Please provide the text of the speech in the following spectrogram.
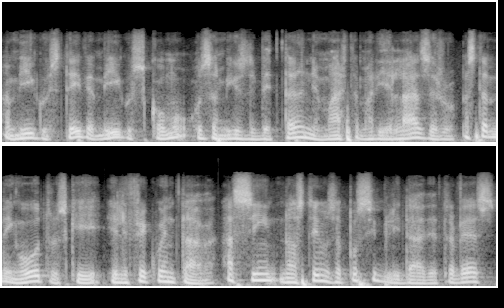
amigos, teve amigos como os amigos de Betânia, Marta, Maria e Lázaro, mas também outros que ele frequentava. Assim, nós temos a possibilidade, através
